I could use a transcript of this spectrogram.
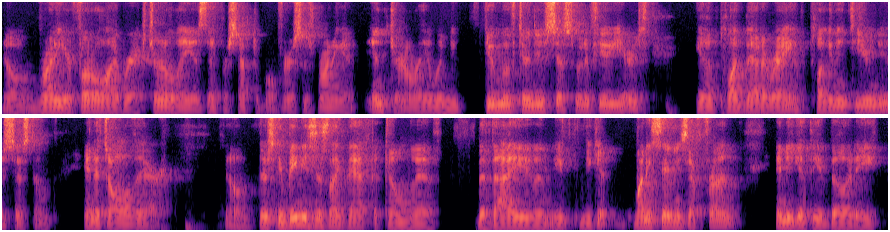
you know, running your photo library externally is imperceptible versus running it internally. And when you do move to a new system in a few years, you know, plug that array and plug it into your new system, and it's all there. You know, there's conveniences like that that come with the value, and you, you get money savings up front, and you get the ability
